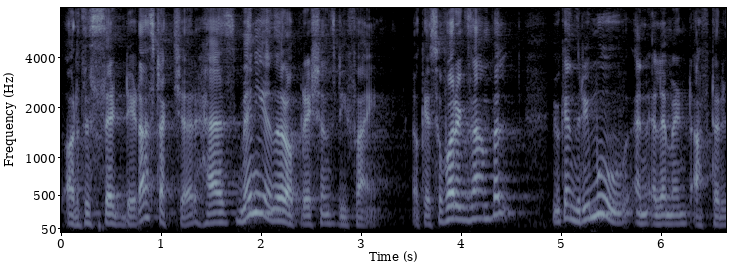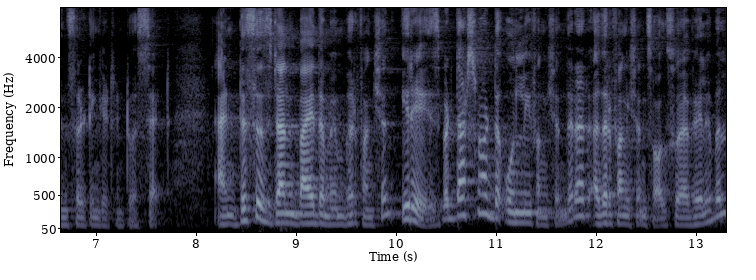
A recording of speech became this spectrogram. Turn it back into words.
or this set data structure has many other operations defined. Okay. So for example you can remove an element after inserting it into a set and this is done by the member function erase but that is not the only function there are other functions also available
